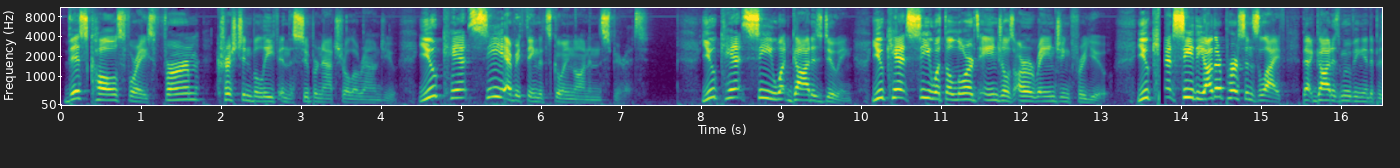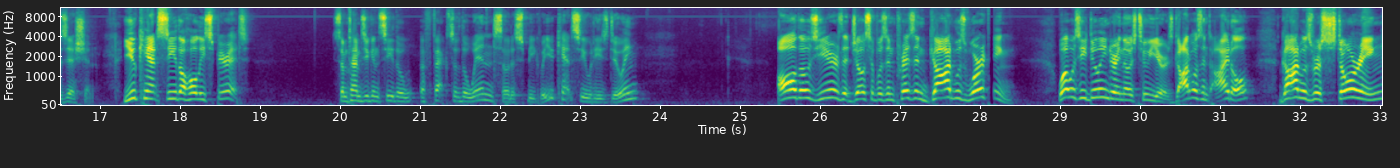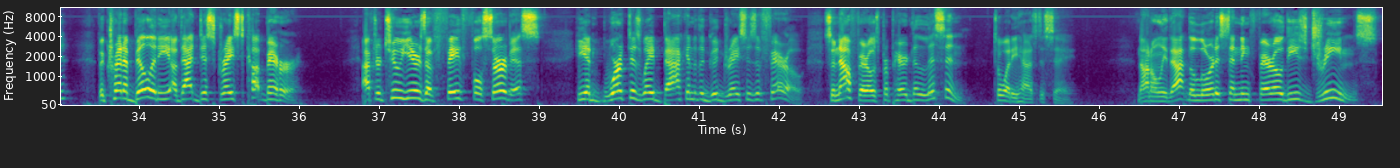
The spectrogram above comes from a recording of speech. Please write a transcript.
This calls for a firm Christian belief in the supernatural around you. You can't see everything that's going on in the Spirit. You can't see what God is doing. You can't see what the Lord's angels are arranging for you. You can't see the other person's life that God is moving into position. You can't see the Holy Spirit. Sometimes you can see the effects of the wind, so to speak, but you can't see what He's doing. All those years that Joseph was in prison, God was working. What was he doing during those two years? God wasn't idle. God was restoring the credibility of that disgraced cupbearer. After two years of faithful service, he had worked his way back into the good graces of Pharaoh. So now Pharaoh is prepared to listen to what he has to say. Not only that, the Lord is sending Pharaoh these dreams,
